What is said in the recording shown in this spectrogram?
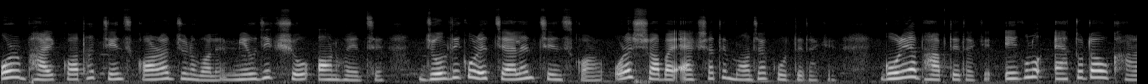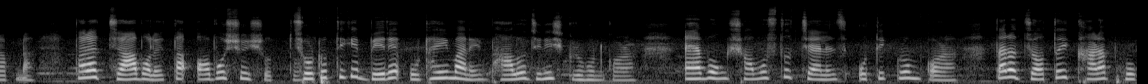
ওর ভাই কথা চেঞ্জ করার জন্য বলে, মিউজিক শো অন হয়েছে। জলদি করে চ্যালেঞ্জ চেঞ্জ করো। ওরা সবাই একসাথে মজা করতে থাকে, গড়িয়া ভাবতে থাকে, এগুলো এতটাও খারাপ না। তারা যা বলে তা অবশ্যই সত্য। ছোট থেকে বেড়ে ওঠাই মানে ভালো জিনিস গ্রহণ করা। এবং সমস্ত চ্যালেঞ্জ অতিক্রম করা। তারা যতই খারাপ হোক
